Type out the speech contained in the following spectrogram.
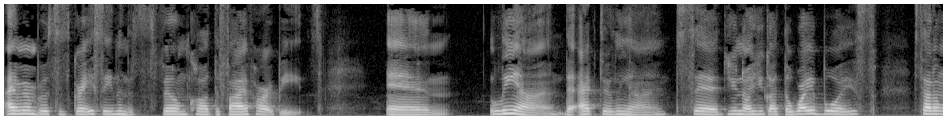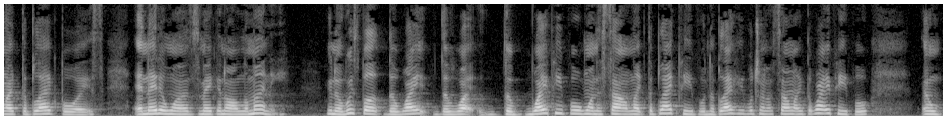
I remember this great scene in this film called The Five Heartbeats, and Leon, the actor Leon, said, "You know, you got the white boys sounding like the black boys, and they the ones making all the money." You know, we spoke the white the white the white people want to sound like the black people, and the black people trying to sound like the white people, and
